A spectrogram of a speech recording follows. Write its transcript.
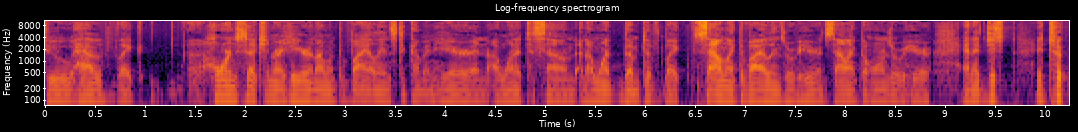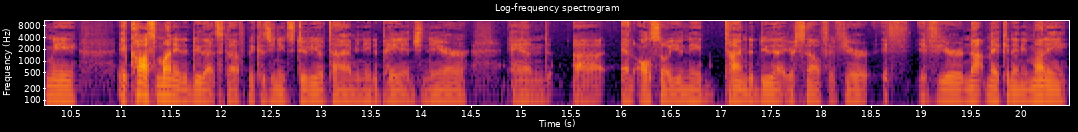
to have like a horn section right here and I want the violins to come in here and I want it to sound and I want them to like sound like the violins over here and sound like the horns over here and it just it took me it costs money to do that stuff because you need studio time you need to pay engineer and uh, and also you need time to do that yourself if you're if if you're not making any money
